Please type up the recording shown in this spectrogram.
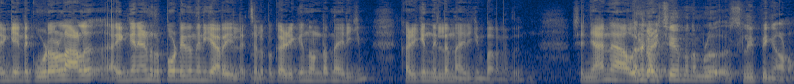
എനിക്ക് എന്റെ കൂടെയുള്ള ആൾ എങ്ങനെയാണ് റിപ്പോർട്ട് ചെയ്തതെന്ന് എനിക്ക് അറിയില്ല ചിലപ്പോൾ കഴിക്കുന്നുണ്ടെന്നായിരിക്കും കഴിക്കുന്നില്ലെന്നായിരിക്കും പറഞ്ഞത്. പക്ഷെ ഞാൻ ഒരു കഴിച്ചു കഴിയുമ്പോൾ നമ്മൾ സ്ലീപ്പിംഗ് ആണോ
